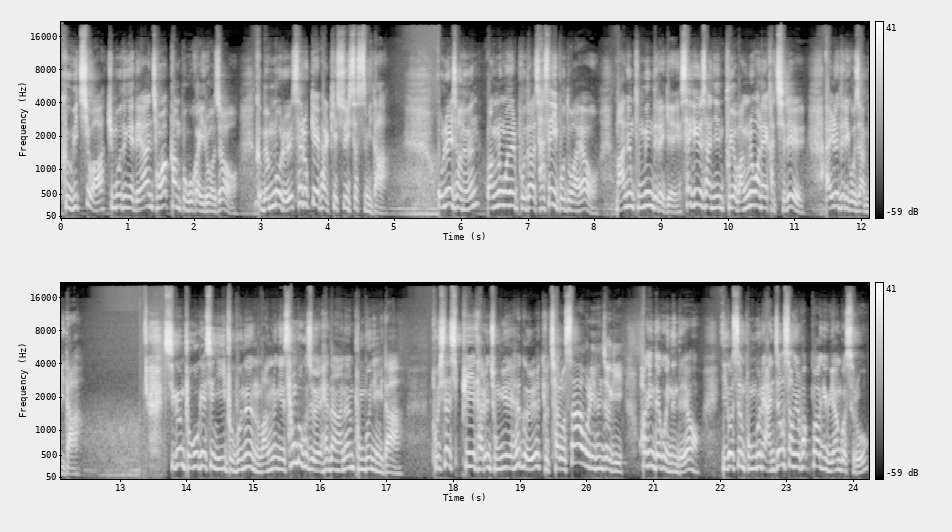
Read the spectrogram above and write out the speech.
그 위치와 규모 등에 대한 정확한 보고가 이루어져 그 면모를 새롭게 밝힐 수 있었습니다. 오늘 저는 왕릉원을 보다 자세히 보도하여 많은 국민들에게 세계유산인 부여 왕릉원의 가치를 알려드리고자 합니다. 지금 보고 계신 이 부분은 왕릉의 상부 구조에 해당하는 봉분입니다. 보시다시피 다른 종류의 흙을 교차로 쌓아 올린 흔적이 확인되고 있는데요. 이것은 봉분의 안정성을 확보하기 위한 것으로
